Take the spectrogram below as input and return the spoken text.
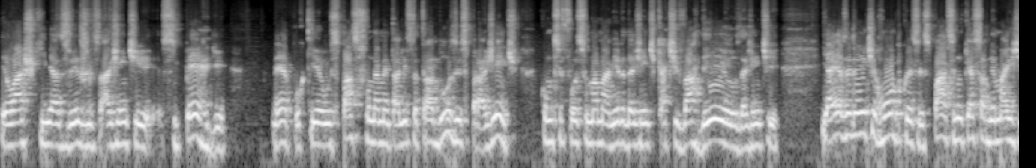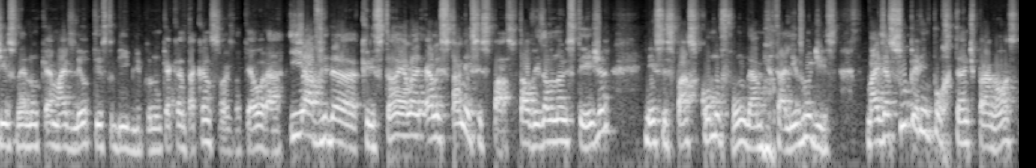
Eu acho que às vezes a gente se perde, né? Porque o espaço fundamentalista traduz isso para a gente como se fosse uma maneira da gente cativar Deus, da gente. E aí, às vezes, a gente rompe com esse espaço e não quer saber mais disso, né? Não quer mais ler o texto bíblico, não quer cantar canções, não quer orar. E a vida cristã, ela, ela está nesse espaço. Talvez ela não esteja nesse espaço, como fundamentalismo diz. Mas é super importante para nós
